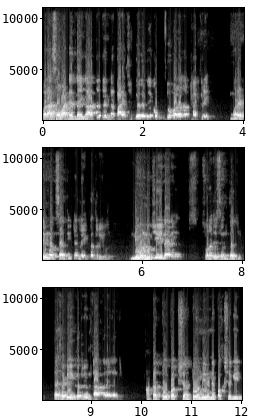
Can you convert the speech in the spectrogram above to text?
पण असं वाटत नाही का आता त्यांना काळची गरज आहे का? उद्धव बाळासाहेब ठाकरे मराठी मतसाठी त्यांना एकत्र येऊन निवडणूक जी येणार आहे स्वराज्य संस्थाची त्यासाठी एकत्र येऊन काम करायला लागेल. आता तो पक्ष तो निर्णय पक्ष घेईल.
